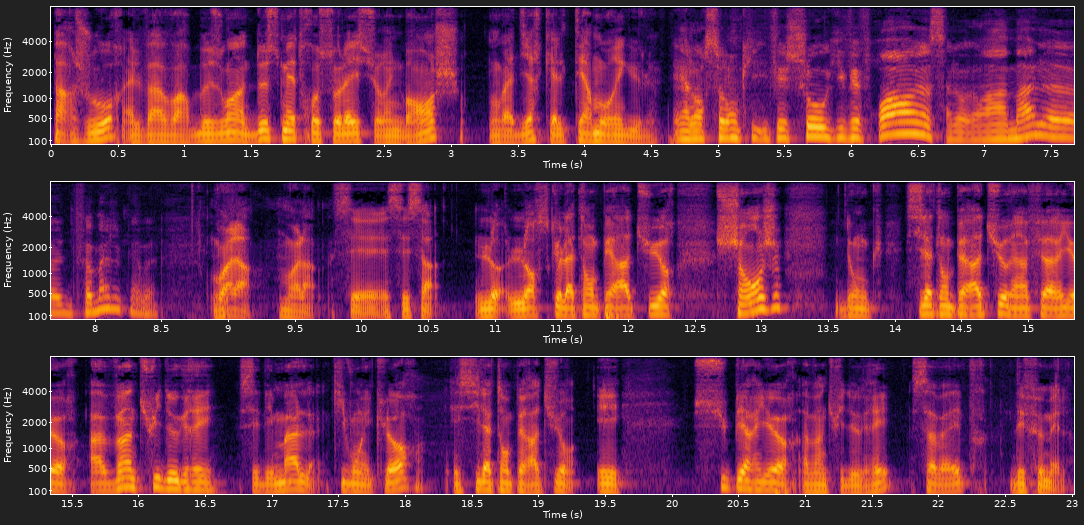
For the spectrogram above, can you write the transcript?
par jour, elle va avoir besoin de se mettre au soleil sur une branche. On va dire qu'elle thermorégule. Et alors selon qu'il fait chaud ou qu'il fait froid, ça aura un mâle, euh, une femelle Voilà, voilà, c'est ça. Lorsque la température change, donc si la température est inférieure à 28 degrés, c'est des mâles qui vont éclore. Et si la température est supérieure à 28 degrés, ça va être des femelles.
